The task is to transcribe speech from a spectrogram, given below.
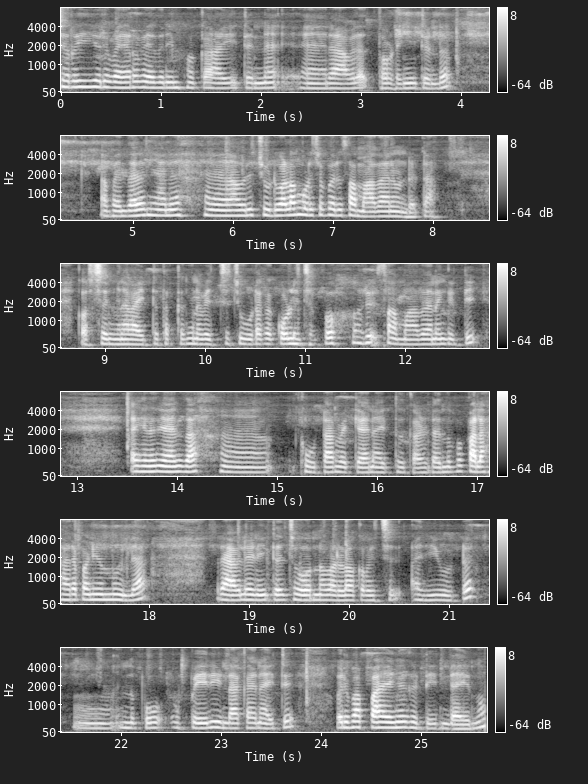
ചെറിയൊരു വയറുവേദനയും ഒക്കെ ആയിട്ട് തന്നെ രാവിലെ തുടങ്ങിയിട്ടുണ്ട്. അപ്പോൾ എന്തായാലും ഞാൻ ആ ഒരു ചൂടുവെള്ളം കുടിച്ചപ്പോൾ ഒരു സമാധാനമുണ്ട് കേട്ടോ കുറച്ച് ഇങ്ങനെ വയറ്റത്തൊക്കെ ഇങ്ങനെ വെച്ച് ചൂടൊക്കെ കൊള്ളിച്ചപ്പോൾ ഒരു സമാധാനം കിട്ടി. അങ്ങനെ ഞാനിതാ കൂട്ടാൻ വെക്കാനായിട്ട് കണ്ടു പലഹാര പണിയൊന്നുമില്ല രാവിലെ എണീറ്റ് ചോറിന് വെള്ളമൊക്കെ വെച്ച് അരിയും ഇട്ട് ഇന്നിപ്പോൾ ഉപ്പേരി ഉണ്ടാക്കാനായിട്ട് ഒരു പപ്പായങ്ങ കിട്ടിയിട്ടുണ്ടായിരുന്നു.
